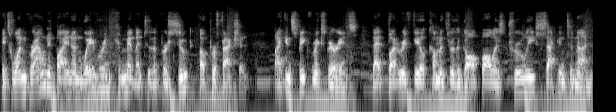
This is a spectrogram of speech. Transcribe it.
It's one grounded by an unwavering commitment to the pursuit of perfection. I can speak from experience. That buttery feel coming through the golf ball is truly second to none.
